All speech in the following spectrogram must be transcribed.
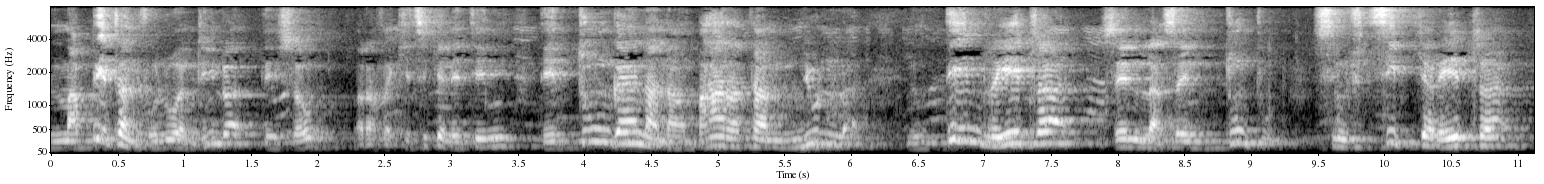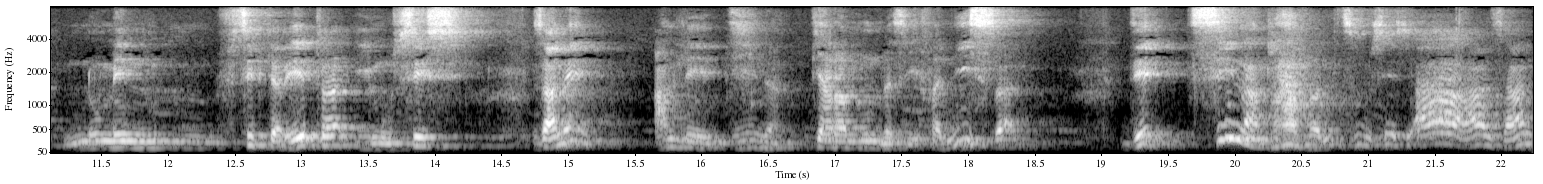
ny napetrany voalohany indrindra dia izao, raha vakintsika ilay teny, dia tonga nanambara tamin'ny olona ny teny rehetra izay nolazain'ny Tompo sy ny fitsipika rehetra nomen'i, fitsipika rehetra i Mosesy. Izany hoe, amin'ilay dina mpiara-monina izay efa nisy izany, Dia tsy nandrava mihitsy Mosesy aa izany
